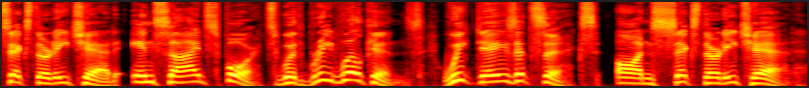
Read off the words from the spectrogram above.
630 CHED Inside Sports with Reed Wilkins. Weekdays at 6 on 630 CHED.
